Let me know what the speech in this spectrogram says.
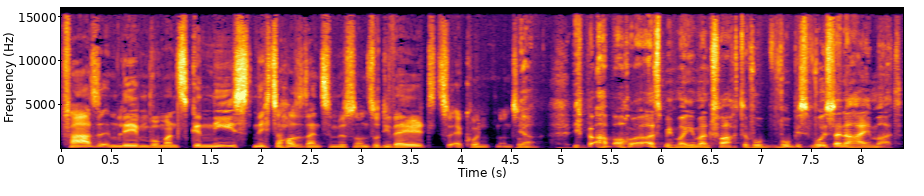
Phase im Leben, wo man es genießt, nicht zu Hause sein zu müssen und so die Welt zu erkunden und so. Ja. Ich habe auch, als mich mal jemand fragte, wo, wo, bist, wo ist deine Heimat?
